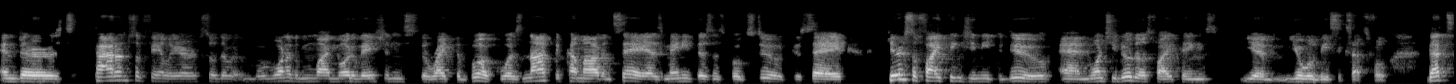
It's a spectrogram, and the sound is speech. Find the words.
And there's patterns of failure. So the one of the, my motivations to write the book was not to come out and say as many business books do to say here's the five things you need to do and once you do those five things you you will be successful. That's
